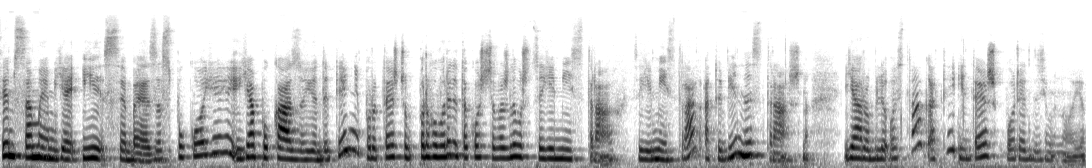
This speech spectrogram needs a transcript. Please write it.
Цим самим я і себе заспокоюю, і я показую дитині про те, щоб проговорити також, що важливо, що це є мій страх. Це є мій страх, а тобі не страшно. Я роблю ось так, а ти йдеш поряд зі мною.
